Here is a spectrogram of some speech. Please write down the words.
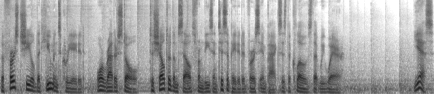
the first shield that humans created, or rather stole, to shelter themselves from these anticipated adverse impacts is the clothes that we wear. Yes,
